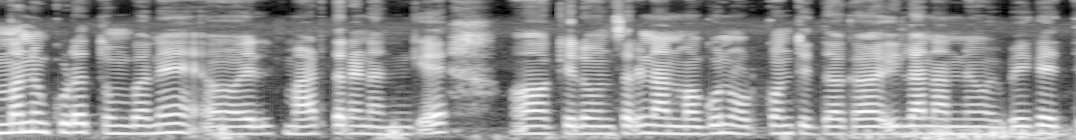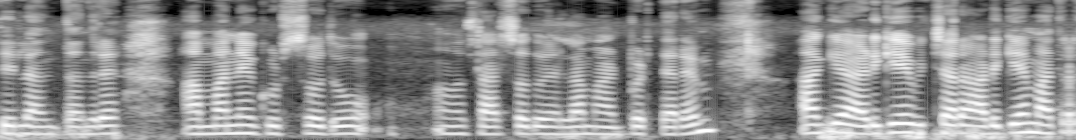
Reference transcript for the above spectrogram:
ಅಮ್ಮನೂ ಕೂಡ ತುಂಬಾ ಎಲ್ಪ್ ಮಾಡ್ತಾರೆ ನನಗೆ. ಕೆಲವೊಂದು ಸರಿ ನಾನು ಮಗು ನೋಡ್ಕೊತಿದ್ದಾಗ, ಇಲ್ಲ ನಾನು ಬೇಗ ಎದ್ದಿಲ್ಲ ಅಂತಂದರೆ ಅಮ್ಮನೇ ಗುಡಿಸೋದು ಸಾರಿಸೋದು ಎಲ್ಲ ಮಾಡಿಬಿಡ್ತಾರೆ. ಹಾಗೆ ಅಡುಗೆ ವಿಚಾರ, ಅಡುಗೆ ಮಾತ್ರ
